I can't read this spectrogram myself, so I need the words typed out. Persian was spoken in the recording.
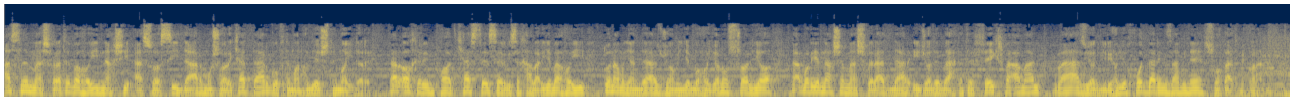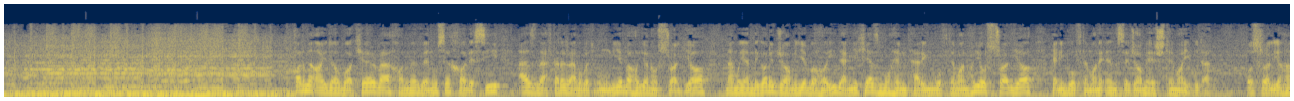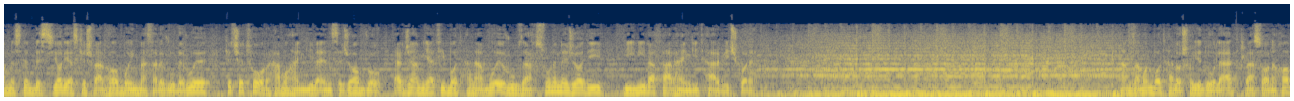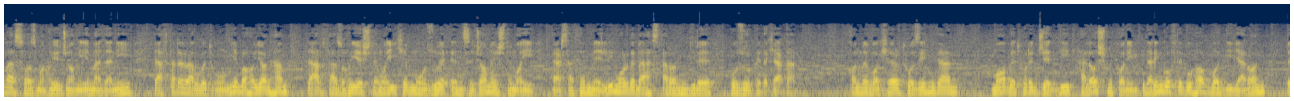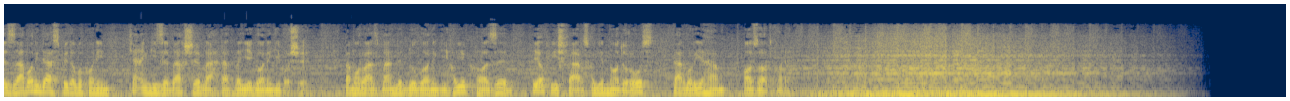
اصل مشورت بهایی نقشی اساسی در مشارکت در گفتمانهای اجتماعی داره. در آخرین پادکست سرویس خبری بهایی دو نماینده از جامعه بهاییان استرالیا درباره نقش مشورت در ایجاد وحدت فکر و عمل و از یادگیری های خود در این زمینه صحبت می کنند. خانم آیدا واکر و خانم ونوس خالصی از دفتر روابط عمومی بهایان استرالیا نمایندگان جامعه بهایی در یکی از مهمترین گفتمانهای استرالیا یعنی گفتمان انسجام اجتماعی بودند. استرالیا هم مثل بسیاری از کشورها با این مسئله روبروه که چطور هماهنگی و انسجام رو در جمعیتی با تنوع روزافزون نژادی، دینی و فرهنگی ترویج کنه. همزمان با تلاش های دولت، رسانه ها و سازمان های جامعه مدنی، دفتر روابط عمومی بهایان هم در فضاهای اجتماعی که موضوع انسجام اجتماعی در سطح ملی مورد بحث قرار می‌گیره حضور پیدا کردند. خانم واکر توضیح میدن ما به طور جدی تلاش می‌کنیم که در این گفتگوها با دیگران به زبانی دست پیدا بکنیم که انگیزه بخش وحدت و یگانگی باشه ما را از بند دوگانگی های کاذب یا پیشفرض های نادرست درباره هم آزاد کنه.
